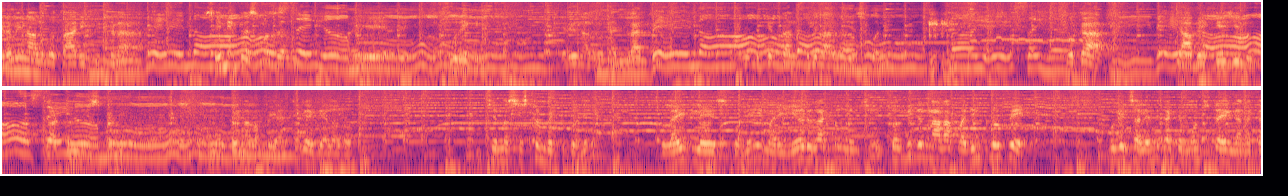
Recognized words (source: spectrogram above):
ఇరవై నాలుగో తారీఖు ఇక్కడ సెమీ క్రిస్మస్ జరుగుతుంది. ఊరేగింపు. ఇరవై నాలుగో తారీఖు రాత్రి. రెండు చేసుకొని ఒక యాభై కేజీలు లడ్డూలు నలభై అరటికాయ గేలలో చిన్న సిస్టమ్ పెట్టుకొని లైట్లు వేసుకొని మరి ఏడు గంటల నుంచి తొమ్మిదిన్నర పదింట్లోపే ముగించాలి ఎందుకంటే మంచు టైం కనుక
